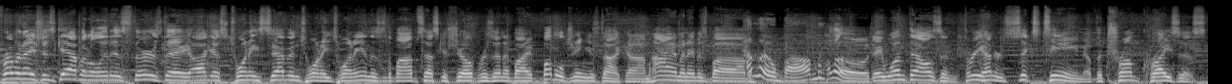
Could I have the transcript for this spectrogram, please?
From our nation's capital, it is Thursday, August 27, 2020, and this is the Bob Cesca Show presented by BubbleGenius.com. Hi, my name is Bob. Hello, Bob. Hello, day 1316 of the Trump crisis.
